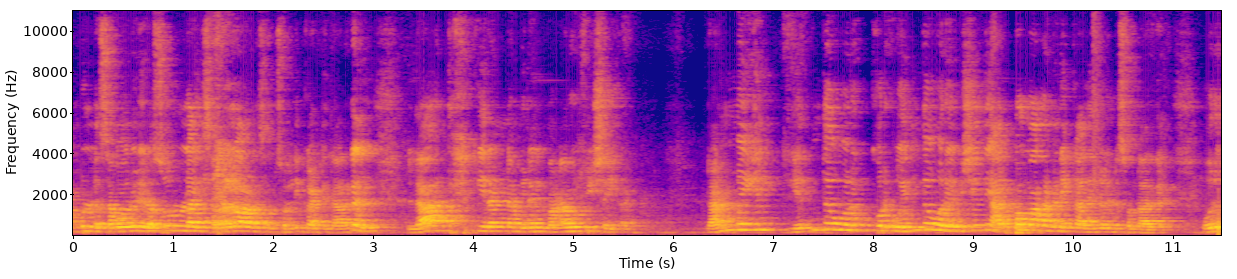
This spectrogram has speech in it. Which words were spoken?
அன்புள்ள சகோதரி ரசூலுல்லாஹி ஸல்லல்லாஹு அலைஹி வஸல்லம் சொல்லி காட்டினார்கள் லா தஹ்கிரன்ன மினல் மஅரூஃபி ஷைஅன். நன்மையில் எந்த ஒரு எந்த ஒரு விஷயத்தையும் அற்பமாக நினைக்காதீர்கள் என்று சொன்னார்கள். ஒரு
